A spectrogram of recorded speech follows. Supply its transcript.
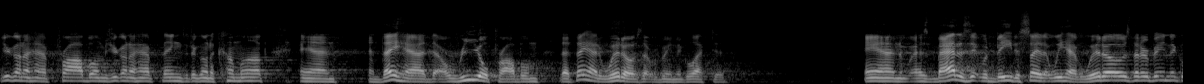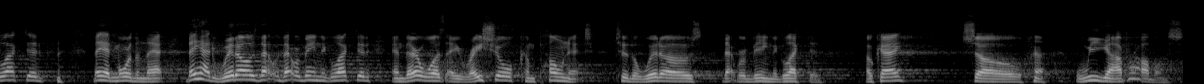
you're going to have problems, you're going to have things that are going to come up. And, and they had a real problem that they had widows that were being neglected. And as bad as it would be to say that we have widows that are being neglected, they had more than that. They had widows that, that were being neglected, and there was a racial component to the widows that were being neglected. Okay? So we got problems.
